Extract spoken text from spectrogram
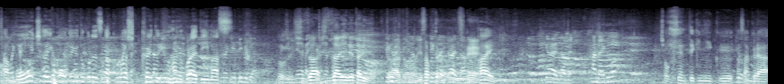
さあもう一度行こうというところですがこれはしっかりとユンハンがこらえています。手そうですね膝膝入れたりあの揺さぶったりですね、はい。直線的に行く朝倉。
